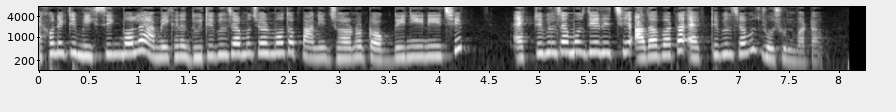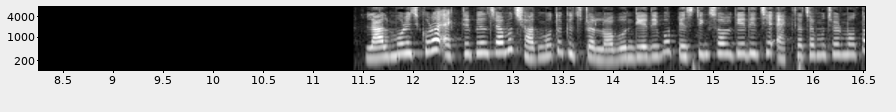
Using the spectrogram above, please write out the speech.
এখন একটি মিক্সিং বলে আমি এখানে দুই টেবিল চামচের মতো পানির ঝরানো টক দই নিয়ে নিয়েছি। এক টেবিল চামচ দিয়ে দিচ্ছি আদা বাটা, এক টেবিল চামচ রসুন বাটা। লাল মরিচ গুঁড়া, এক টেবিল চামচ স্বাদ মতো কিছুটা লবণ দিয়ে দিব। টেস্টিং সল্ট দিয়ে দিচ্ছি এক চা চামচের মতো।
